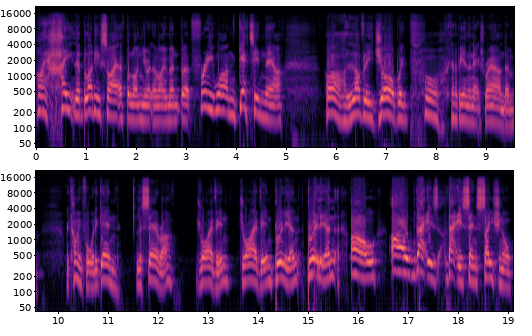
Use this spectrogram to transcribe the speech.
I hate the bloody sight of Bologna at the moment, but 3 1, get in there. Oh, lovely job. We, oh, we're going to be in the next round. And we're coming forward again. Lacera driving, driving, brilliant, brilliant. Oh, oh, that is that is sensational.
